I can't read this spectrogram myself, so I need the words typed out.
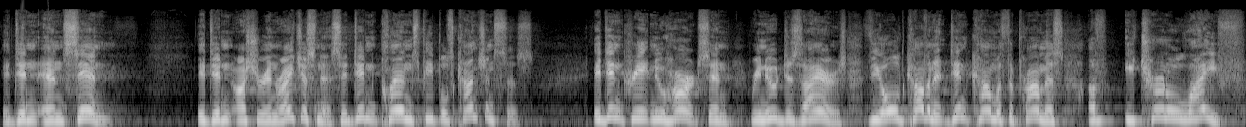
It didn't end sin. It didn't usher in righteousness. It didn't cleanse people's consciences. It didn't create new hearts and renewed desires. The Old Covenant didn't come with the promise of eternal life.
